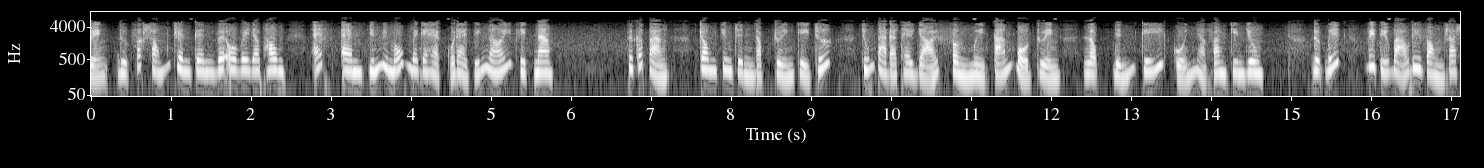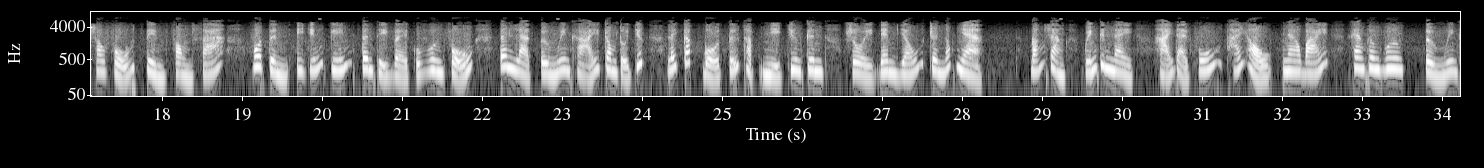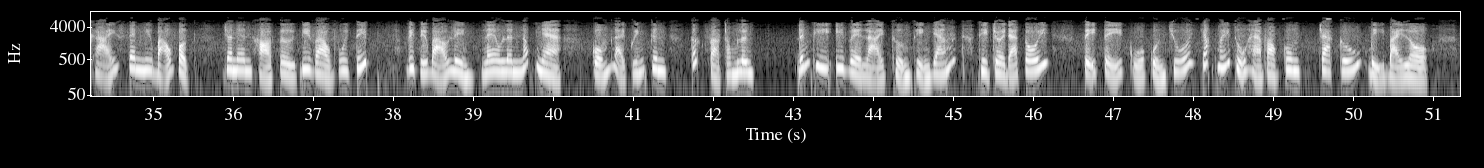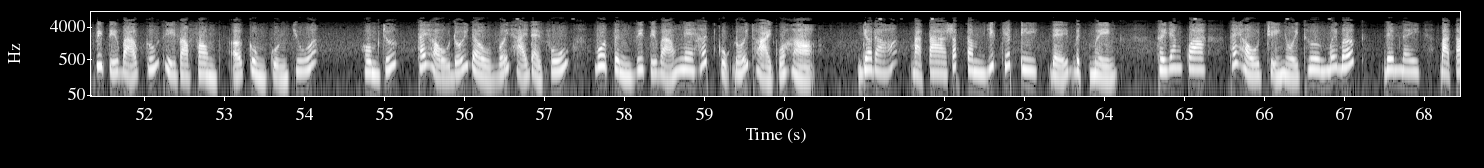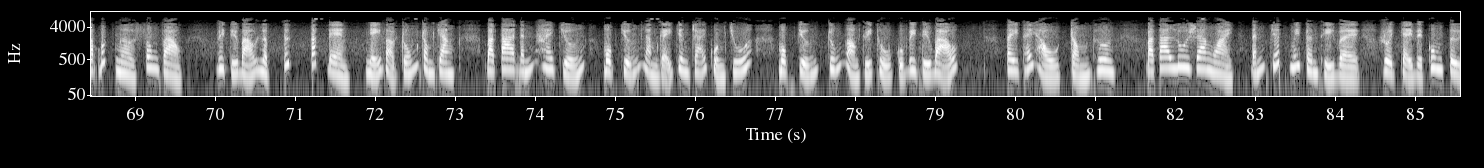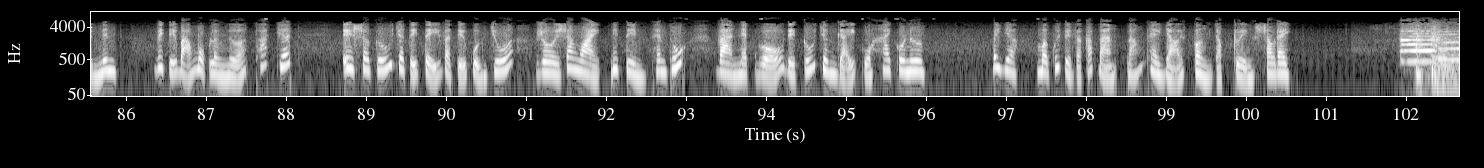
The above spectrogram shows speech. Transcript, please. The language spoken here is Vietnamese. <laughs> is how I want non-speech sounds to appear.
truyện được phát sóng trên kênh VOV Giao thông FM 91MHz của Đài Tiếng Nói Việt Nam. Thưa các bạn, trong chương trình đọc truyện kỳ trước, chúng ta đã theo dõi phần 18 bộ truyện Lộc Đỉnh Ký của nhà văn Kim Dung. Được biết, Vi Tiểu Bảo đi vòng ra sau phủ tìm phòng xá, vô tình y chứng kiến tên thị vệ của vương phủ tên là Từ Nguyên Khải trong tổ chức lấy cấp bộ tứ thập nhị chương kinh rồi đem giấu trên nóc nhà. Đoán rằng quyển kinh này Hải Đại Phú, Thái Hậu, Ngao Bái, Khang Thân Vương, Từ Nguyên Khải xem như bảo vật cho nên họ từ đi vào vui tiếp. Vi Tiểu Bảo liền leo lên nóc nhà, cổm lại quyển kinh, cất vào trong lưng. Đến khi y về lại thượng thiện giám thì trời đã tối, tỷ tỷ của quận chúa dắt mấy thủ hạ vào cung tra cứu bị bại lộ. Vi Tiểu Bảo cứu thị vào phòng ở cùng quận chúa. Hôm trước, Thái hậu đối đầu với Hải Đại Phú, vô tình Vi Tiểu Bảo nghe hết cuộc đối thoại của họ. Do đó, bà ta rắp tâm giết chết y để bịt miệng. Thời gian qua, Thái hậu trị nội thương mới bớt. Đêm nay, bà ta bất ngờ xông vào. Vi Tiểu Bảo lập tức tắt đèn, nhảy vào trốn trong chăn. Bà ta đánh hai chưởng, một chưởng làm gãy chân trái quận chúa, một chưởng trúng ngọn chủy thủ của Vi Tiểu Bảo. Tây Thái Hậu trọng thương, bà ta lui ra ngoài, đánh chết mấy tên thị vệ, rồi chạy về cung từ Ninh. Vi Tiểu Bảo một lần nữa thoát chết. Y sơ cứu cho tỷ tỷ và tiểu quận chúa, rồi ra ngoài đi tìm thêm thuốc và nẹp gỗ để cứu chân gãy của hai cô nương. Bây giờ, mời quý vị và các bạn đón theo dõi phần đọc truyện sau đây. Y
